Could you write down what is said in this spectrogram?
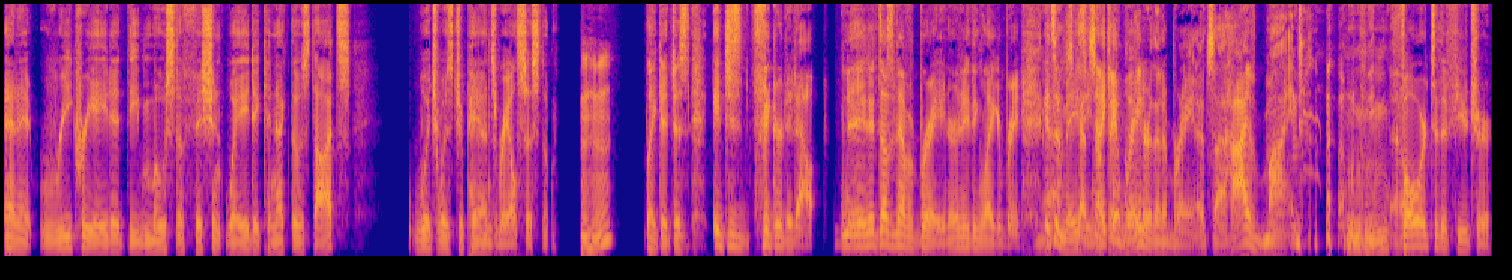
and it recreated the most efficient way to connect those dots which was Japan's rail system. Mm-hmm. Like it just it just figured it out. And it doesn't have a brain or anything like a brain. it's Yeah, amazing. got I can't wait. greater than a brain. It's a hive mind. Mhm. Forward to the future.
